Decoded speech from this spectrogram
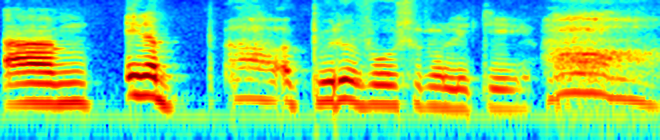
Ehm um, en 'n 'n oh, boereworsrolletjie. Oh,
